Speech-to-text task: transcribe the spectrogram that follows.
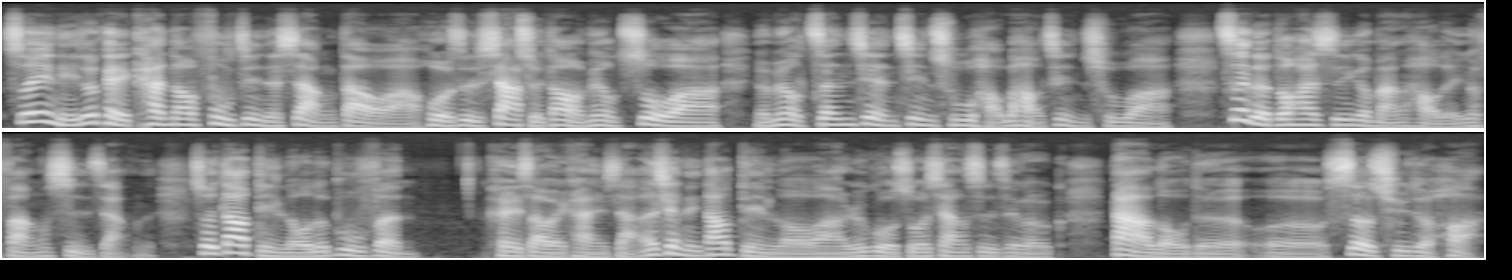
所以你就可以看到附近的巷道啊，或者是下水道有没有做啊，有没有增建进出好不好进出啊，这个都还是一个蛮好的一个方式，这样的，所以到顶楼的部分。可以稍微看一下，而且你到顶楼啊，如果说像是这个大楼的呃社区的话，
